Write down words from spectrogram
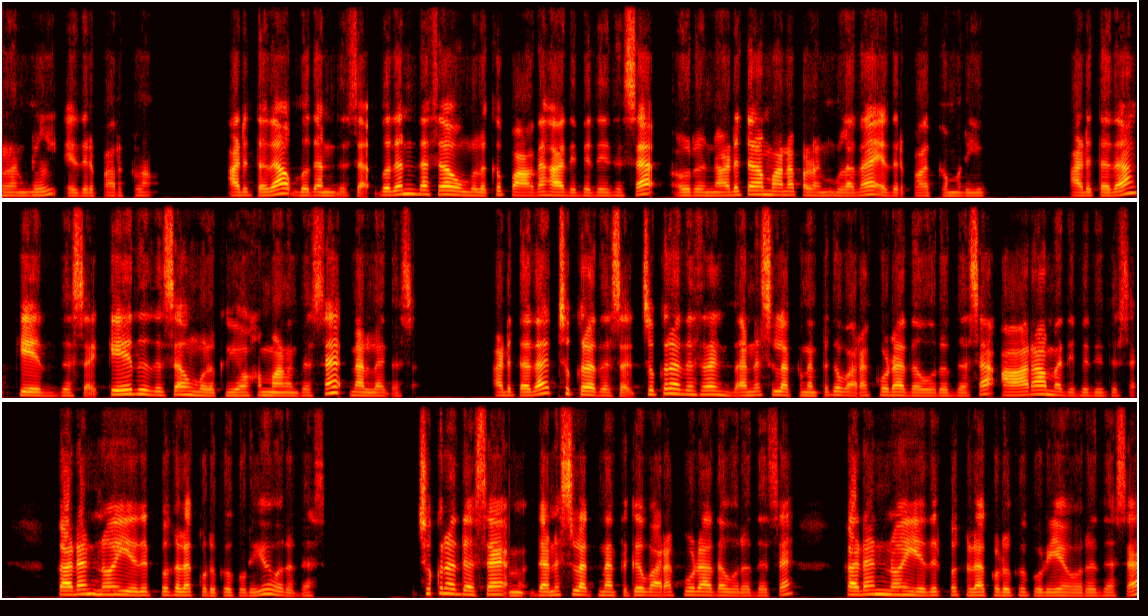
பலன்கள் எதிர்பார்க்கலாம். அடுத்ததாக புதன் தசை. புதன் தசை உங்களுக்கு பாதகாதிபதி தசை ஒரு நடுத்தரமான பலன்களை தான் எதிர்பார்க்க முடியும். அடுத்ததாக கேது தசை. கேது தசை உங்களுக்கு யோகமான தசை நல்ல தசை. அடுத்ததா சுக்கரதசை தசை தனுசு லக்னத்துக்கு வரக்கூடாத ஒரு தசை ஆறாம் அதிபதி தசை. கடன் நோய் எதிர்ப்புகளை கொடுக்கக்கூடிய ஒரு தசை. சுக்கரதசை தனுசு லக்னத்துக்கு வரக்கூடாத ஒரு தசை கடன் நோய் எதிர்ப்புகளை கொடுக்கக்கூடிய ஒரு தசை.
